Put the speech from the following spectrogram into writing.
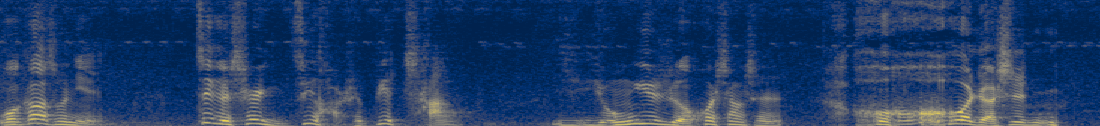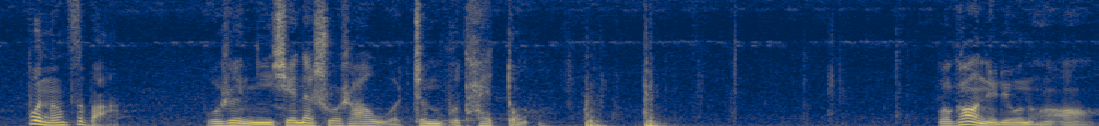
我告诉你，这个事儿你最好是别掺和。容易惹祸上身，或或者是不能自拔。不是你现在说啥，我真不太懂。我告诉你，刘能啊，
